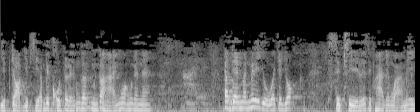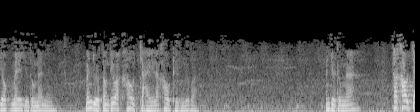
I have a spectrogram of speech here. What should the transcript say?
หยิบจอบหยิบเสียมไปขุดอะไรมันก็มันก็หายง่วงเหมือนกันนะหายเลยประเด็นมันไม่ได้อยู่ว่าจะยก สิบสี่หรือสิบห้าจังหวะไม่ได้ยกไม่ได้อยู่ตรงนั้นนะมันอยู่ตรงที่ว่าเข้าใจและเข้าถึงหรือเปล่า มันอยู่ตรงนั้น ถ้าเข้าใจ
